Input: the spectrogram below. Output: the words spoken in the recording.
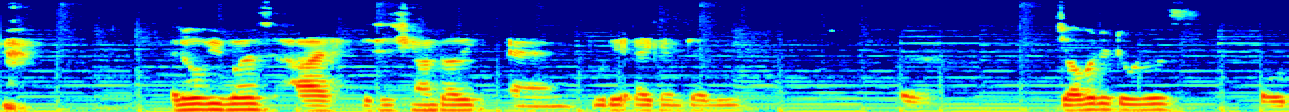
Hello viewers, hi, this is Shantarik and today I can tell you uh, Java tutorials about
